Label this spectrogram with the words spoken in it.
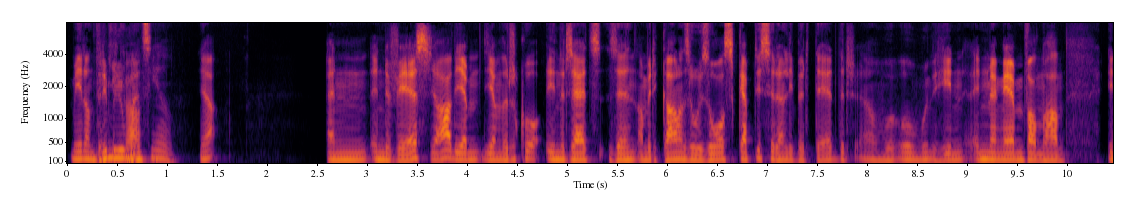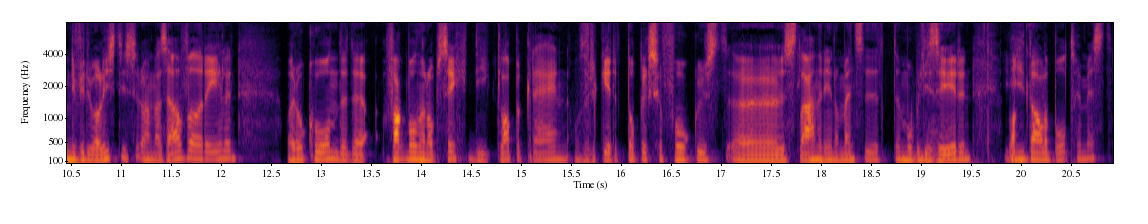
Meer dan 3 Vind ik miljoen mensen. veel. En in de VS, ja, die hebben, die hebben er ook wel... Enerzijds zijn Amerikanen sowieso al sceptischer en libertairder. Ja, We, we moeten geen inmenging hebben van we gaan individualistisch, we gaan dat zelf wel regelen. Maar ook gewoon de, de vakbonden op zich die klappen krijgen, op de verkeerde topics gefocust. eh, we slagen erin om mensen te mobiliseren. Wat- Digitale boot gemist.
